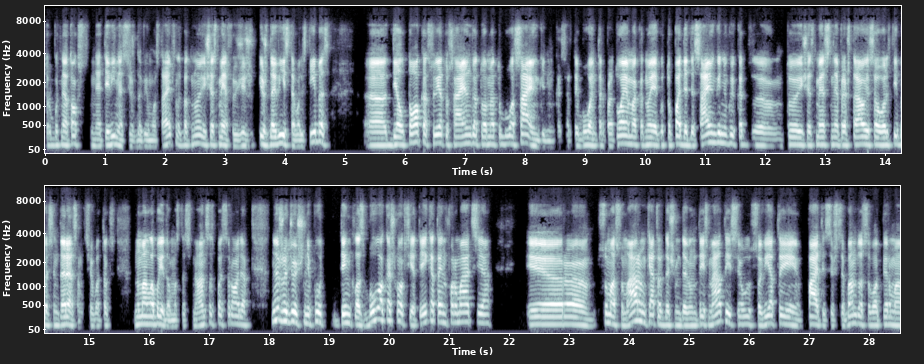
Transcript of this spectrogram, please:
turbūt netoks netėvinės išdavimo straipsnis, bet nu, iš esmės už išdavystę valstybės dėl to, kad Sovietų sąjunga tuo metu buvo sąjungininkas. Ir tai buvo interpretuojama, kad nu, jeigu tu padedi sąjungininkui, kad tu iš esmės neprieštrauji savo valstybės interesams. Čia va toks, nu, man labai įdomus tas niuansas pasirodė. Nu, ir žodžiu, šnipų tinklas buvo kažkoks, jie teikia tą informaciją. Ir suma sumarum, 49 metais jau sovietai patys išsibando savo pirmą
